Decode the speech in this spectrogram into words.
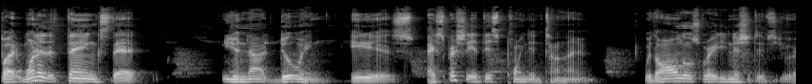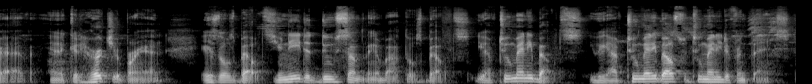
But one of the things that you're not doing is, especially at this point in time, with all those great initiatives you have, and it could hurt your brand, is those belts. You need to do something about those belts. You have too many belts. You have too many belts for too many different things.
